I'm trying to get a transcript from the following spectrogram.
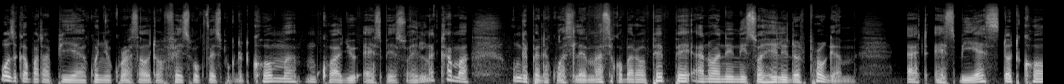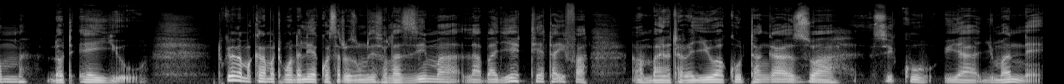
waweza ukapata pia kwenye ukurasa wetu wa Facebook, facebook.com mkwa juu SBS swahili. Na kama ungependa kuwasiliana nasi kwa barua pepe, anwani ni swahili.program at sbs.com.au. Tukienda na makala ambayo tumeandalia kwa sasa, tuzungumzia swala zima la bajeti ya taifa ambayo inatarajiwa kutangazwa siku ya Jumanne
